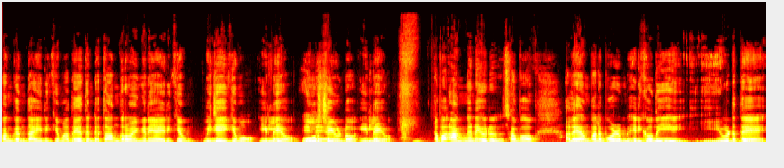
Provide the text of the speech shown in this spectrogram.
പങ്ക് എന്തായിരിക്കും അദ്ദേഹത്തിന്റെ തന്ത്രം എങ്ങനെയായിരിക്കും? വിജയിക്കുമോ? ഇല്ലയോ? മൂർച്ചയുണ്ടോ? ഇല്ലയോ? അപ്പൊ അങ്ങനെ ഒരു സംഭവം. അദ്ദേഹം പലപ്പോഴും എനിക്കൊന്ന് ഈ ഇവിടുത്തെ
